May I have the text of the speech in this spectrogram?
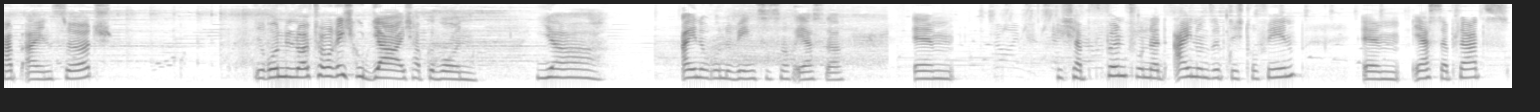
Hab einen Search. Die Runde läuft schon mal richtig gut. Ja, ich habe gewonnen. Ja. Eine Runde wenigstens noch erster. Ähm, ich habe 571 Trophäen. Ähm, erster Platz.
